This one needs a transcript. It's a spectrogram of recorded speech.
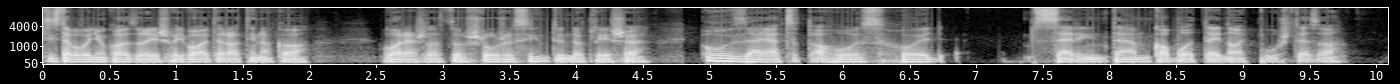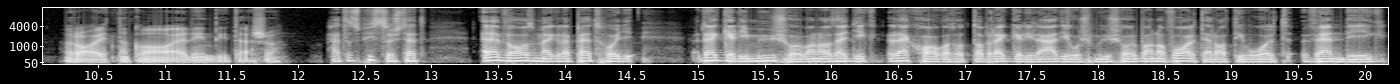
tisztában vagyunk azzal is, hogy Walter Attinak a varázslatos rózsaszín tündöklése hozzájátszott ahhoz, hogy szerintem kapott egy nagy pust ez a rajtnak a elindítása. Hát az biztos, tehát eleve az meglepet, hogy reggeli műsorban, az egyik leghallgatottabb reggeli rádiós műsorban a Walter Atti volt vendég,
